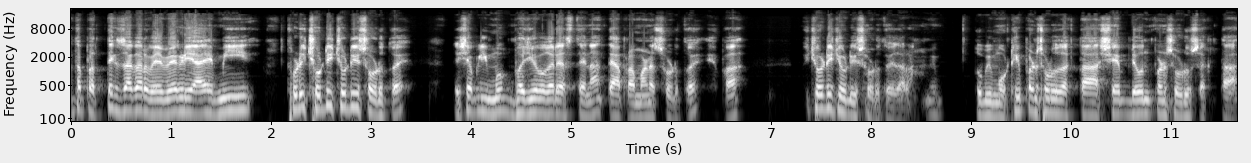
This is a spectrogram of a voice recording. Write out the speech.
आता प्रत्येक जागा वेगवेगळी आहे. मी थोडी छोटी छोटी सोडतोय. जशी आपली मूग भजी वगैरे असते ना त्याप्रमाणे सोडतोय. हे पहा. मी छोटी छोटी सोडतोय जरा. तुम्ही मोठी पण सोडू शकता शेप देऊन पण सोडू शकता.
